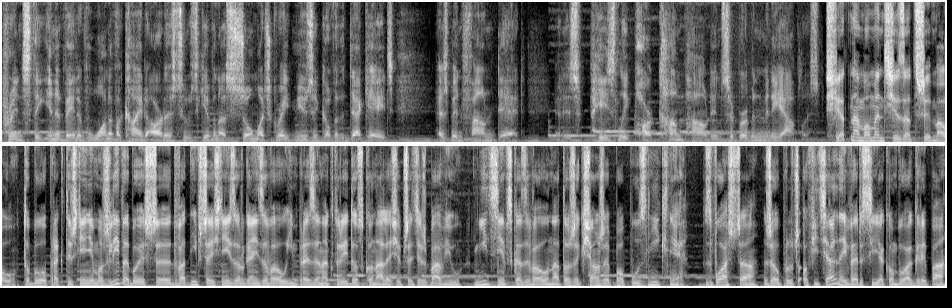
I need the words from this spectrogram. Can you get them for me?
Prince, the innovative, one of a kind artist who's given us so much great music over the decades, has been found dead at his Paisley Park compound in suburban Minneapolis. Świat na moment się zatrzymał. To było praktycznie niemożliwe, bo jeszcze dwa dni wcześniej zorganizował imprezę, na której doskonale się przecież bawił. Nic nie wskazywało na to, że książę popu zniknie. Zwłaszcza, że oprócz oficjalnej wersji, jaką była grypa,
